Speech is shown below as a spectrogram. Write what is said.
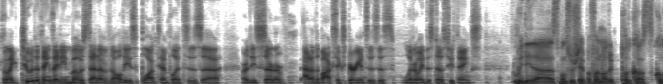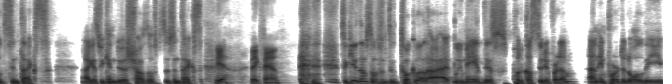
So like two of the things I need most out of all these blog templates is uh are these sort of out of the box experiences is literally just those two things. We did a sponsorship of another podcast called Syntax. I guess we can do a shout out to Syntax. Yeah, big fan. to give them something to talk about, I, we made this podcast studio for them and imported all the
